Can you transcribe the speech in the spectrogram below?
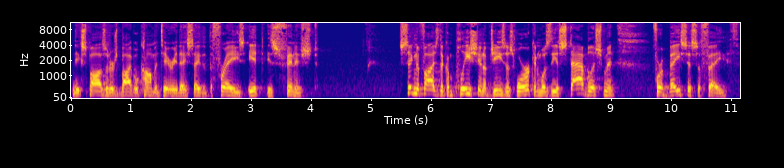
In the Expositor's Bible commentary, they say that the phrase, it is finished, signifies the completion of Jesus' work and was the establishment for a basis of faith.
